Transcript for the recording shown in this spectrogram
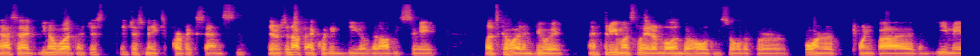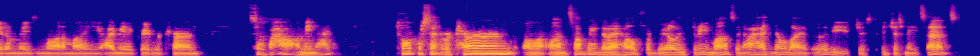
And I said, you know what, that just, it just makes perfect sense. There's enough equity to deal that safe. Let's go ahead and do it. And three months later, lo and behold, he sold it for 425 and he made an amazing amount of money. I made a great return. So, wow, I mean, I, 12% return on, on something that I held for barely three months and I had no liability. It just, it just made sense.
